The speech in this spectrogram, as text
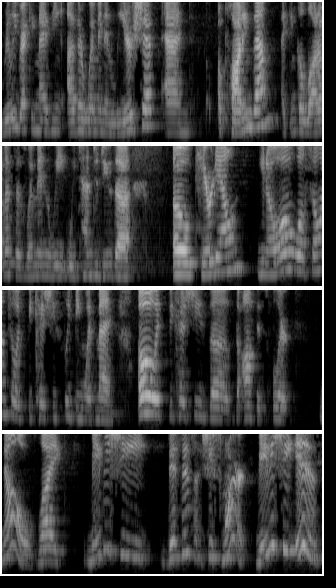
really recognizing other women in leadership and applauding them. I think a lot of us as women, we we tend to do the oh tear down. You know, oh well, so and so it's because she's sleeping with men. Oh, it's because she's the the office flirt. No, like maybe she this is she's smart. Maybe she is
